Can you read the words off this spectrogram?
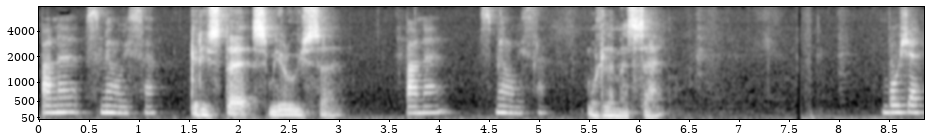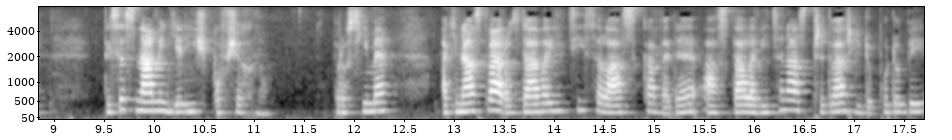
Pane, smiluj se. Kriste, smiluj se. Pane, smiluj se. Modleme se. Bože, ty se s námi dělíš o všechno. Prosíme, ať nás tvá rozdávající se láska vede a stále více nás přetváří do podoby,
